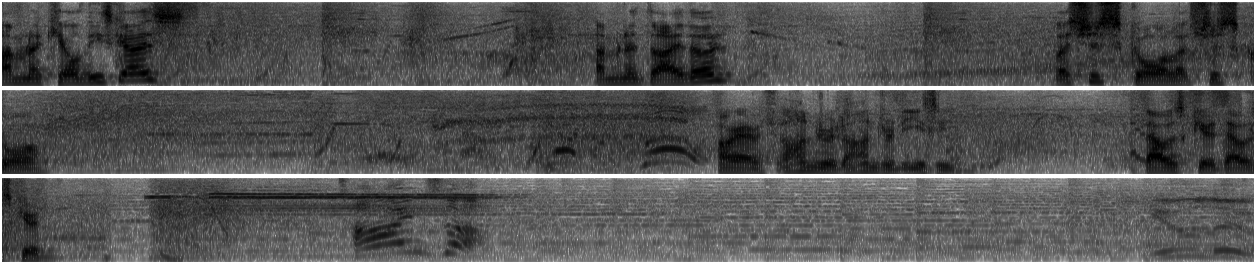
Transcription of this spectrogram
I'm gonna kill these guys. I'm gonna die though. Let's just score. Let's just score. All right, 100, 100, easy. That was good. That was good. Time's up. You lose.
